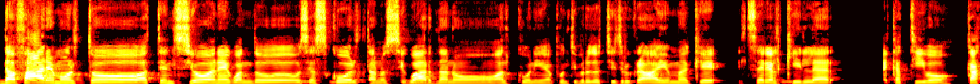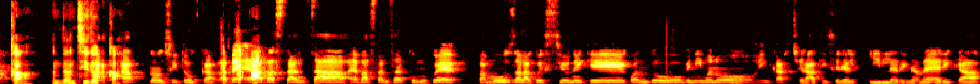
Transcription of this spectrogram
da fare molto attenzione quando si ascoltano, si guardano alcuni appunto prodotti true crime, che il serial killer è cattivo, cacca, non si tocca. Cacca, non si tocca. Vabbè, è abbastanza, è abbastanza comunque famosa la questione che quando venivano incarcerati i serial killer in America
